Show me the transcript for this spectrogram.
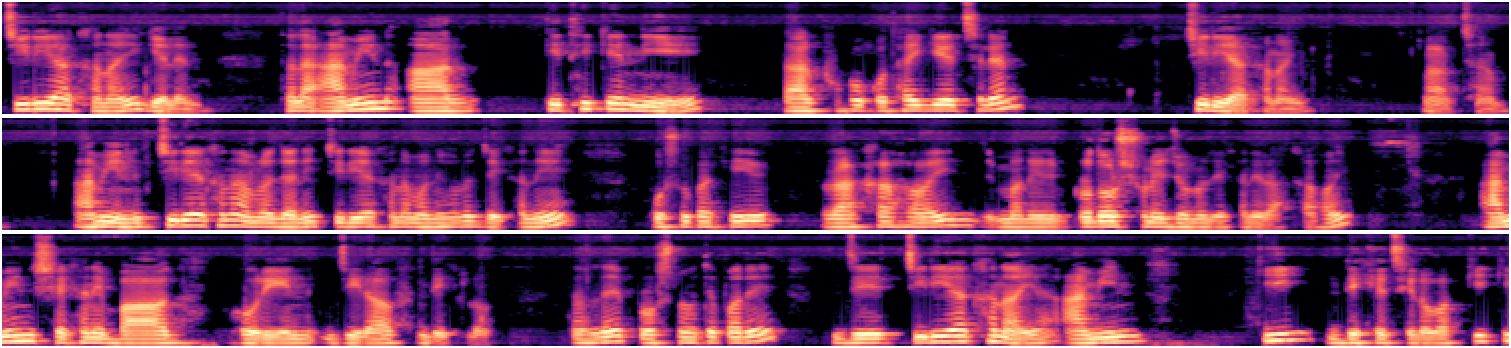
চিড়িয়াখানায় গেলেন। তাহলে আমিন আর তিথিকে নিয়ে তার ফুপু কোথায় গিয়েছিলেন? চিড়িয়াখানায়। আচ্ছা আমিন, চিড়িয়াখানা আমরা জানি, চিড়িয়াখানা মানে হলো যেখানে পশু পাখি রাখা হয় মানে প্রদর্শনের জন্য যেখানে রাখা হয়। আমিন, সেখানে বাঘ, হরিণ, জিরাফ দেখল। তাহলে প্রশ্ন হতে পারে যে চিড়িয়াখানায় আমিন কি দেখেছিল বা কি কি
